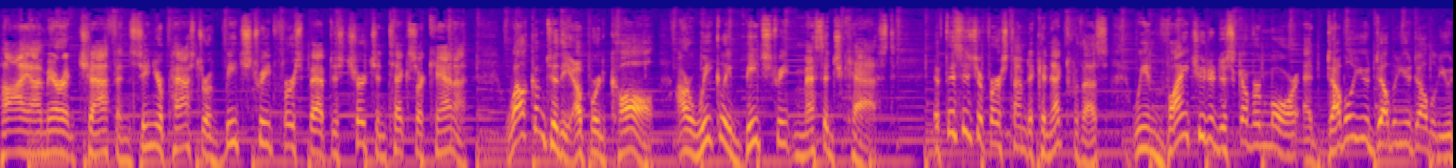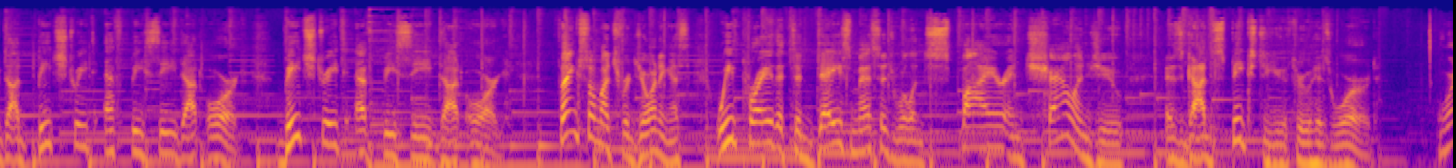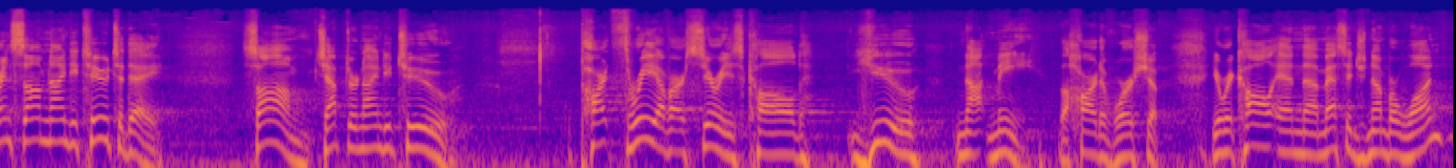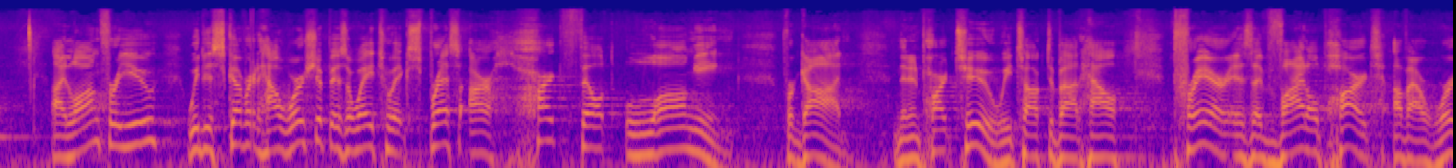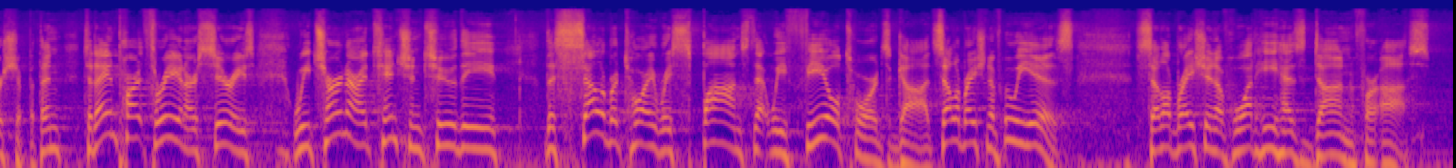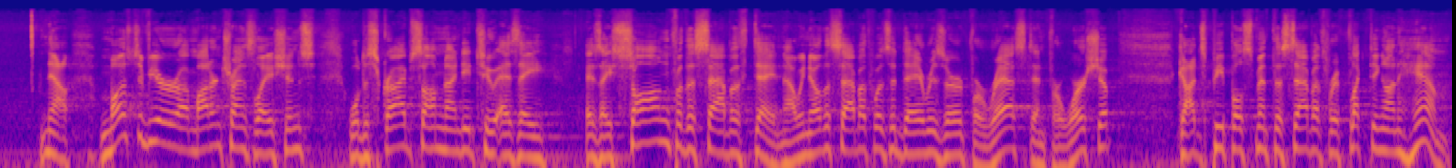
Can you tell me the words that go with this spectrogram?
Hi, I'm Eric Chaffin, Senior Pastor of Beech Street First Baptist Church in Texarkana. Welcome to the Upward Call, our weekly Beech Street message cast. If this is your first time to connect with us, we invite you to discover more at www.beechstreetfbc.org. beechstreetfbc.org. Thanks so much for joining us. We pray that today's message will inspire and challenge you as God speaks to you through His Word. We're in Psalm 92 today. Psalm chapter 92, part three of our series called You, Not Me, the Heart of Worship. You'll recall in uh, message number one, I long for you. We discovered how worship is a way to express our heartfelt longing for God. And then in part two, we talked about how prayer is a vital part of our worship. But then today, in part three in our series, we turn our attention to the, the celebratory response that we feel towards God celebration of who He is, celebration of what He has done for us. Now, most of your uh, modern translations will describe Psalm 92 as a as a song for the Sabbath day. Now, we know the Sabbath was a day reserved for rest and for worship. God's people spent the Sabbath reflecting on Him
